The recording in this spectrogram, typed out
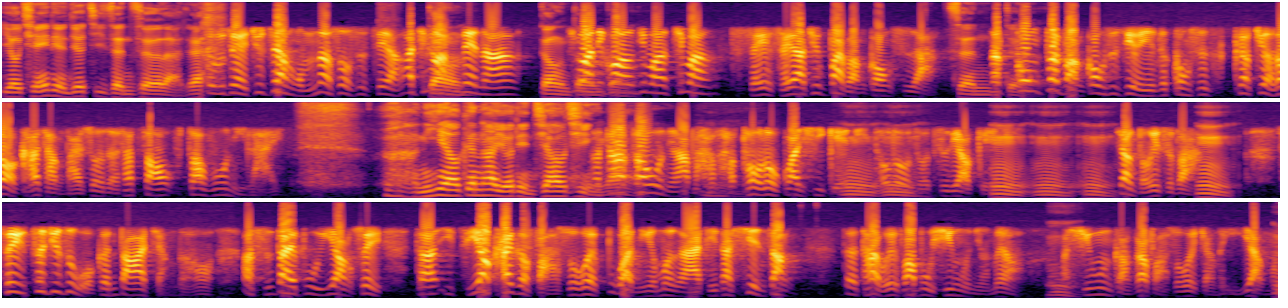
有钱一点就计程车了，对，不对？就这样，我们那时候是这样。啊，基本上面啊，懂懂基本上你看，懂，基本上基本上谁谁要去拜访公司啊？真的，那公拜访公司就有一个公司，就就像我开场白说的，他招招呼你来，啊 你也要跟他有点交情啊。他啊，招呼你啊，把他透露关系给你，嗯透露很多资料给你，嗯嗯嗯。这样懂意思吧？嗯。所以这就是我跟大家讲的哦，啊，时代不一样，所以他只要开个法说会，不管你有没有人来听，他线上。他他也会发布新闻，有没有？嗯啊，新闻稿跟法说会讲的一样嘛，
